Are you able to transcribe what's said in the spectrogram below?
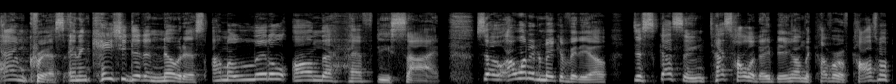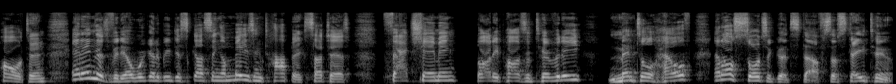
I'm Chris, and in case you didn't notice, I'm a little on the hefty side. So I wanted to make a video discussing Tess Holliday being on the cover of Cosmopolitan, and in this video, we're gonna be discussing amazing topics such as fat shaming, body positivity, mental health, and all sorts of good stuff, so stay tuned.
